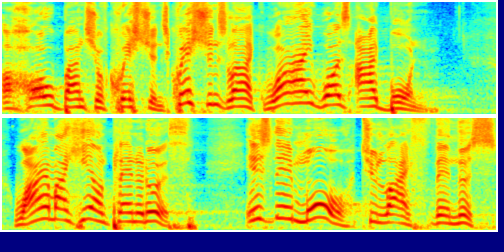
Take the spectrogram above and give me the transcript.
a whole bunch of questions. Questions like, why was I born? Why am I here on planet Earth? Is there more to life than this?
